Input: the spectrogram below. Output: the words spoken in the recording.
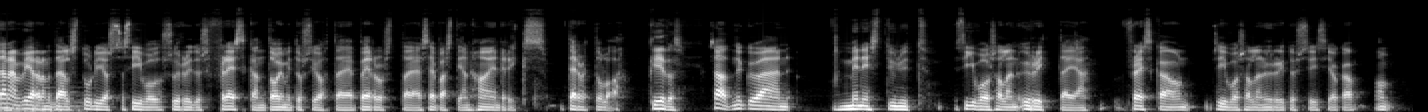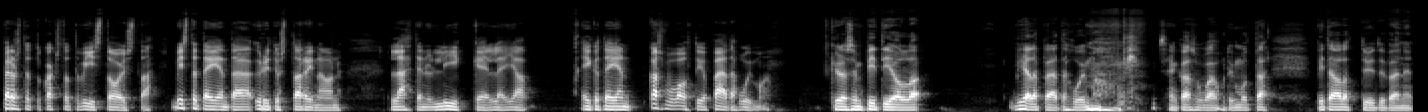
Tänään vieraana täällä studiossa siivousyritys Freskan toimitusjohtaja ja perustaja Sebastian Heinrichs. Tervetuloa. Kiitos. Sä oot nykyään menestynyt siivousalan yrittäjä. Freska on siivousalan yritys siis, joka on perustettu 2015. Mistä teidän tämä yritystarina on lähtenyt liikkeelle ja eikö teidän kasvuvauhti jo päätä huimaa? Kyllä sen piti olla vielä päätä huimaampi sen kasvuvauhdin, mutta pitää olla tyytyväinen,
